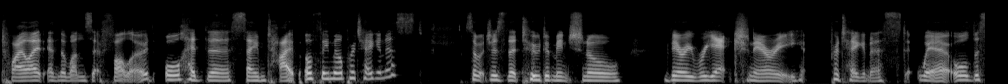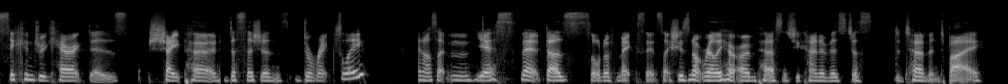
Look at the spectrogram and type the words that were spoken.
twilight and the ones that followed all had the same type of female protagonist. So which is the two-dimensional very reactionary protagonist where all the secondary characters shape her decisions directly. And i was like mm, yes that does sort of make sense. Like she's not really her own person. She kind of is just determined by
